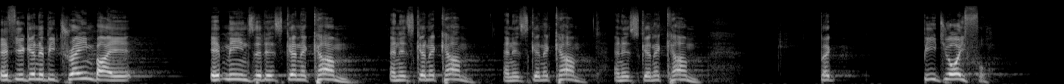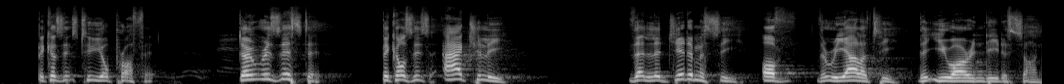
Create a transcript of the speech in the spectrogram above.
If you're going to be trained by it, it means that it's going to come and it's going to come and it's going to come and it's going to come. But be joyful because it's to your profit. Don't resist it because it's actually the legitimacy of the reality that you are indeed a son.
